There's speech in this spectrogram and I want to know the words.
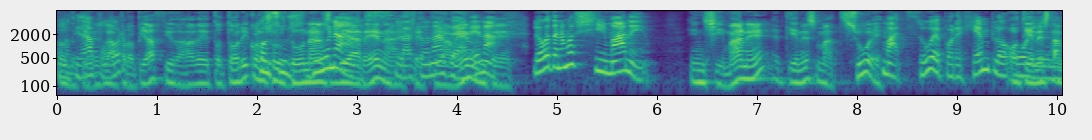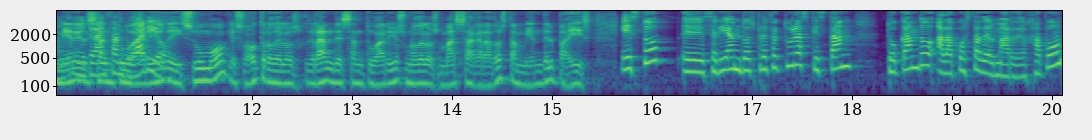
Donde la propia ciudad de Totori con, sus, dunas, de arena. Las dunas de arena. efectivamente. Luego tenemos Shimane, En Shimane tienes Matsue. Matsue, por ejemplo. o, tienes también el, santuario, de Izumo, que es otro de los grandes santuarios, uno de los más sagrados también del país. Esto eh, serían dos prefecturas que están tocando a la costa del mar del Japón.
